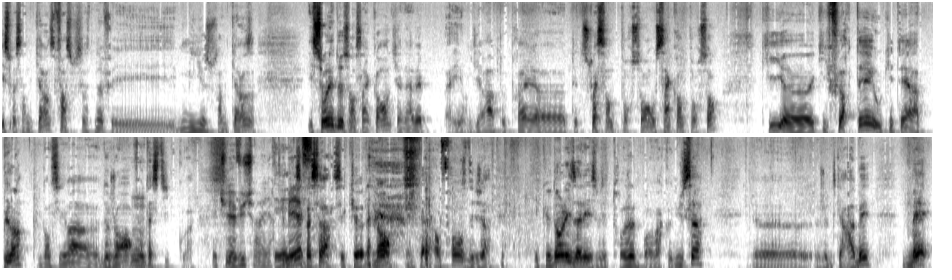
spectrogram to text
et 75, fin 69 et milieu 75. Et sur les 250, il y en avait, allez, on dira à peu près euh, peut-être 60% ou 50% qui, euh, qui flirtaient ou qui étaient à plein dans le cinéma euh, de genre Mm. fantastique. Quoi. Et tu l'as vu sur la Et RTBF c'est pas ça, c'est que non, on était en France déjà, et que dans les années, vous êtes trop jeune pour avoir connu ça, euh, jeune scarabée, mais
